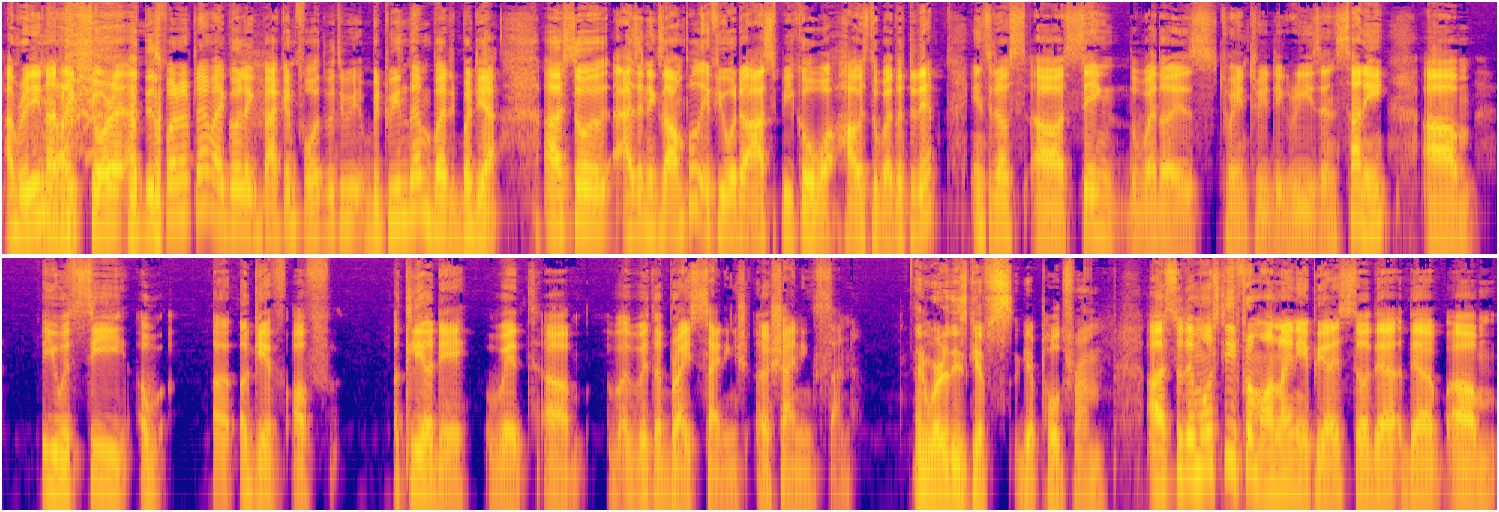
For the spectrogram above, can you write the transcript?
I'm really not like sure at this point of time. I go like back and forth between between them, but but yeah. Uh, so as an example, if you were to ask Pico what, how is the weather today, instead of uh, saying the weather is 23 degrees and sunny, um, you would see a, a, a GIF of a clear day with um, with a bright shining uh, shining sun. And where do these GIFs get pulled from? Uh, so they're mostly from online APIs. So they're they're um,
